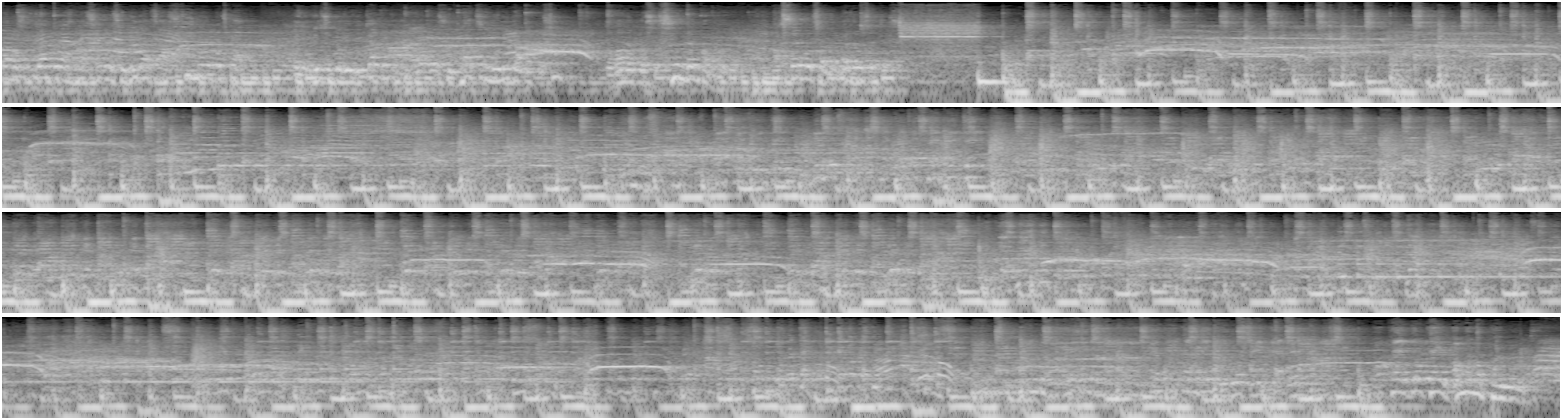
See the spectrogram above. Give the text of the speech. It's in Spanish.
trabajo musical de las Naciones Unidas ha sido demostrado. El ejército dominicano, con su máximo líder de tomado posesión del Pablo. Hacemos a número 70. Okay. I'm on the phone.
